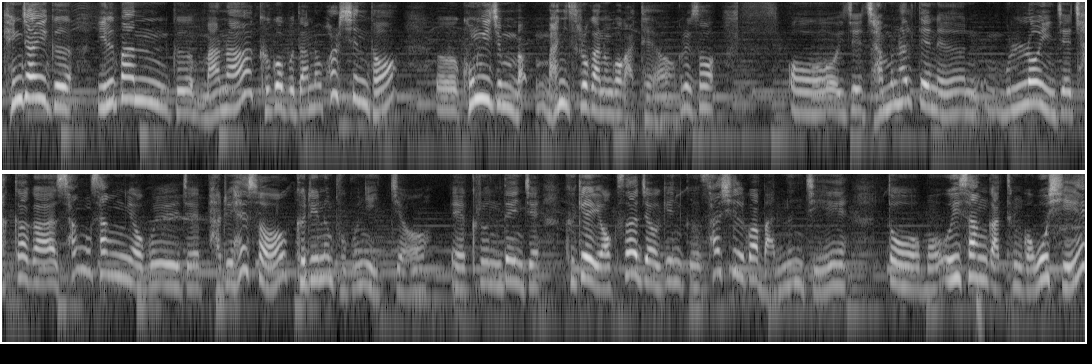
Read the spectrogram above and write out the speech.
굉장히 그 일반 그 만화 그거보다는 훨씬 더 어, 공이 좀 마- 많이 들어가는 것 같아요. 그래서 어 이제 자문할 때는 물론 이제 작가가 상상력을 이제 발휘해서 그리는 부분이 있죠. 예, 그런데 이제 그게 역사적인 그 사실과 맞는지 또 뭐 의상 같은 거 옷이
